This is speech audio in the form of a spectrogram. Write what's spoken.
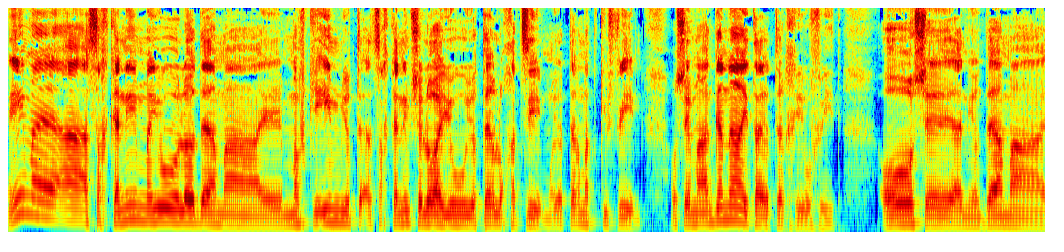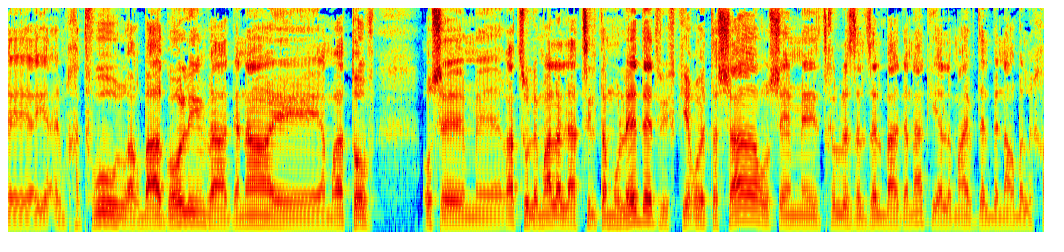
אם אה, השחקנים היו, לא יודע מה, אה, מבקיעים יותר, השחקנים שלא היו יותר לוחצים, או יותר מתקיפים, או שהם ההגנה הייתה יותר חיובית, או שאני יודע מה, הם חטפו ארבעה גולים וההגנה אמרה, טוב, או שהם אה, רצו למעלה להציל את המולדת והפקירו את השער, או שהם אה, התחילו לזלזל בהגנה, כי יאללה, מה ההבדל בין 4 ל-5?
